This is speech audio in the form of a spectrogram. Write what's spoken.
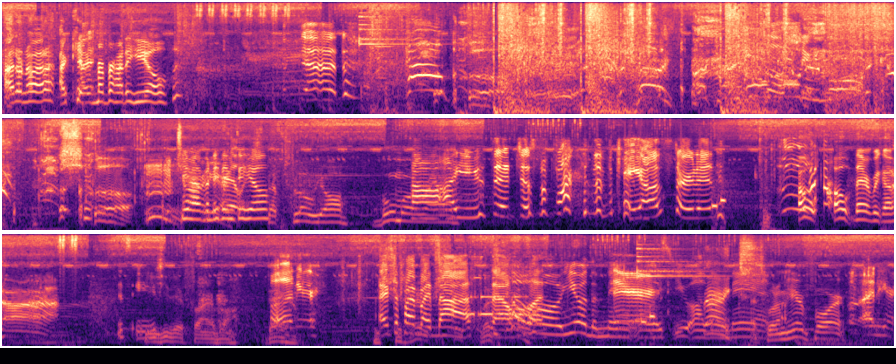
I don't know how to, I can't remember how to heal. Dead. Do you have anything to heal? Step slow, y'all. Boomer Uh, I used it just before the chaos started. Oh, oh, there we go. It's easy. Easy there, Fireball. Hold on here. I have to find my mask now. Hold on. Oh, you're the man, There. Eric. You are the man. That's what I'm here for. Hold on here.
